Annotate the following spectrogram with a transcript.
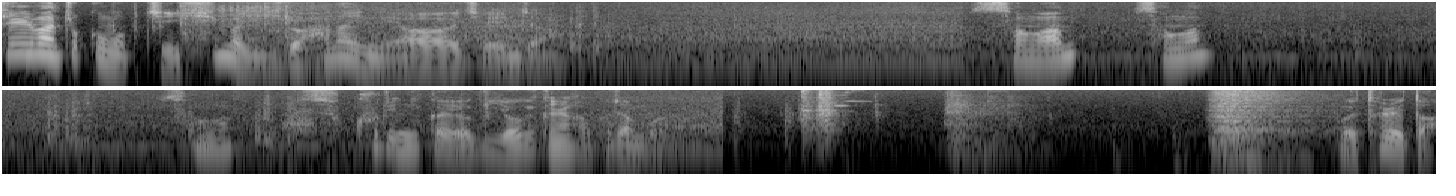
킬만 조금 없지. 힘만 이거 하나 있네. 아 젠장. 성함? 성함? 성함? 스쿨이니까 여기 여기 그냥 가보자 뭐 뭐야 털려있다.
